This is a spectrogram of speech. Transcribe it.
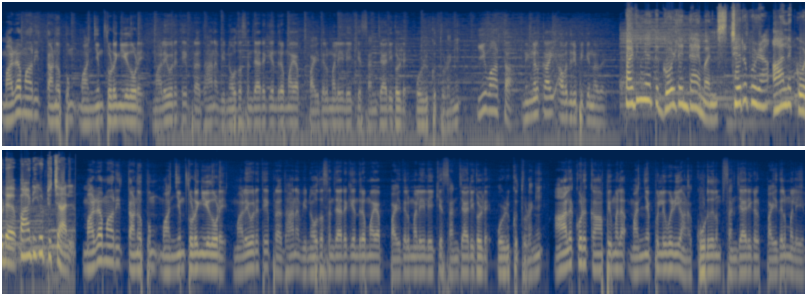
മഴ മാറി തണുപ്പും മഞ്ഞും തുടങ്ങിയതോടെ മലയോരത്തെ പ്രധാന വിനോദസഞ്ചാര കേന്ദ്രമായ പൈതൽമലയിലേക്ക് സഞ്ചാരികളുടെ ഒഴുക്ക് തുടങ്ങി. ഈ വാർത്ത നിങ്ങൾക്കായി അവതരിപ്പിക്കുന്നത് പടിഞ്ഞാത്ത് ഗോൾഡൻ ഡയമണ്ട്സ് ചെറുപുഴ ആലക്കോട് പാടിയൊട്ടിച്ചാൽ. മഴ മാറി തണുപ്പും മഞ്ഞും തുടങ്ങിയതോടെ മലയോരത്തെ പ്രധാന വിനോദസഞ്ചാര കേന്ദ്രമായ പൈതൽമലയിലേക്ക് സഞ്ചാരികളുടെ ഒഴുക്ക് തുടങ്ങി. ആലക്കോട് കാപ്പിമല മഞ്ഞപ്പുല്ല് വഴിയാണ് കൂടുതലും സഞ്ചാരികൾ പൈതൽമലയിൽ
